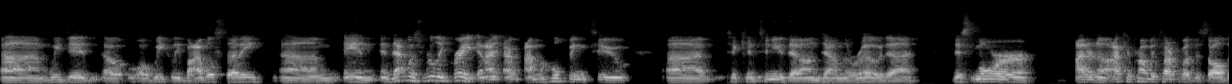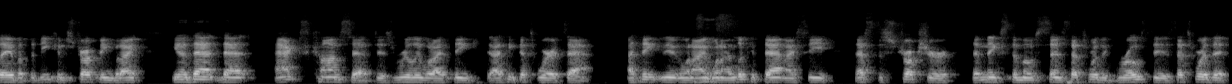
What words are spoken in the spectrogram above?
um, we did a, a, weekly Bible study, um, and and that was really great. And I, I am hoping to uh, to continue that on down the road. Uh, this more, I don't know. I could probably talk about this all day about the deconstructing, but I, you know, that that Acts concept is really what I think. I think that's where it's at. I think when I when I look at that and I see that's the structure that makes the most sense. That's where the growth is. That's where the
